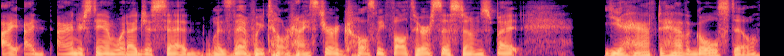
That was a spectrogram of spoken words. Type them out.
I, I I understand what I just said was that we don't rise to our goals, we fall to our systems, but you have to have a goal still.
